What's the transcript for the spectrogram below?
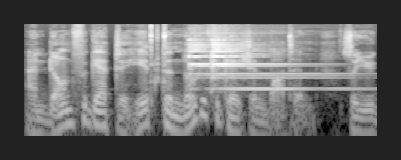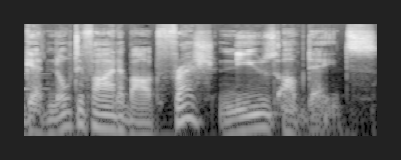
and don't forget to hit the notification button so you get notified about fresh news updates.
